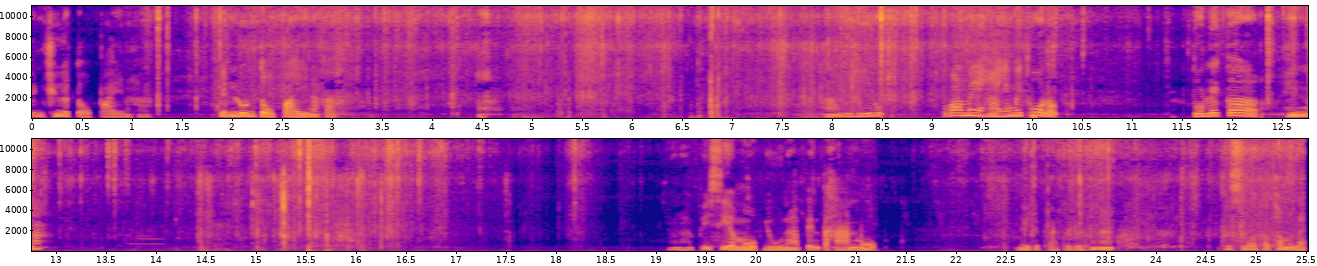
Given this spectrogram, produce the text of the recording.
เป็นเชื้อต่อไปนะคะ เป็นรุ่นต่อไปนะคะหาดีๆลูก เพราะว่าแม่หายังไม่ทั่วหรอก ตัวเล็กก็เห็นนะ นะคะพี่เสียโมบอยู่นะ เป็นทหารโมบเดี๋ยวจะพาไปดูข้างหน้าพี่เสียเขาทำอะไร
